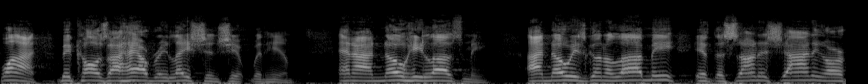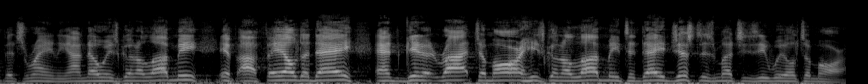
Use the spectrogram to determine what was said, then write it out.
Why? Because I have relationship with Him. And I know He loves me. I know He's going to love me if the sun is shining or if it's raining. I know He's going to love me if I fail today and get it right tomorrow. He's going to love me today just as much as He will tomorrow.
